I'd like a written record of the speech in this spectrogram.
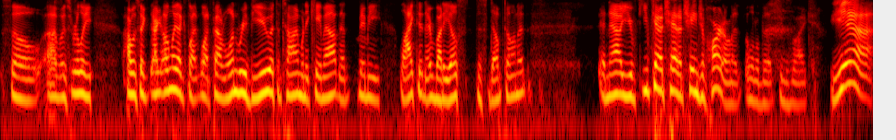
so i was really i was like i only like what, what found one review at the time when it came out that maybe liked it and everybody else just dumped on it and now you've you've kind of had a change of heart on it a little bit it seems like Yeah,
